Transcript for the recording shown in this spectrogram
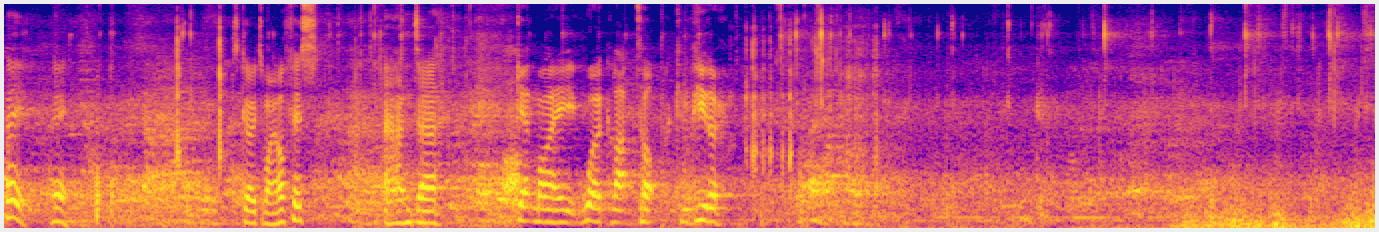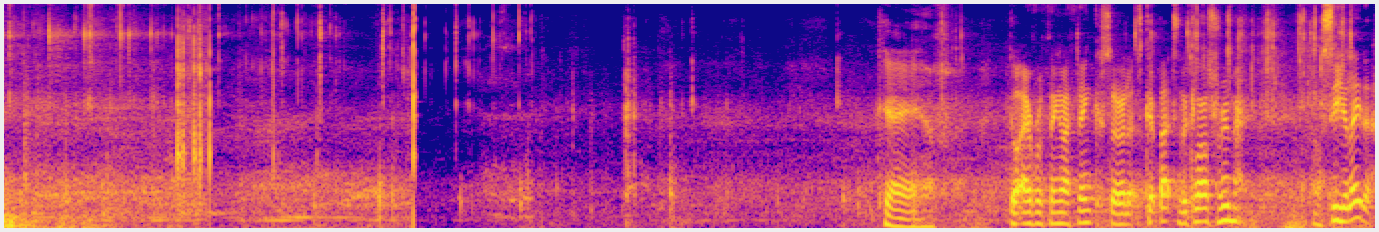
Hey, hey. Let's go to my office and uh, get my work laptop computer. Okay, I've got everything I think, so let's get back to the classroom. I'll see you later.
